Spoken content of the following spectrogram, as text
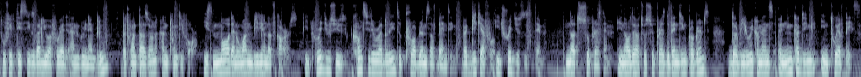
256 value of red and green and blue, but 1024 is more than 1 billion of colors. It reduces considerably the problems of bending, but be careful, it reduces them, not suppress them. In order to suppress the bending problems, Dolby recommends an encoding in 12 bits.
